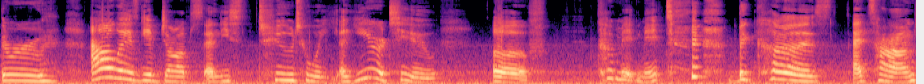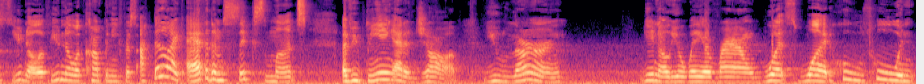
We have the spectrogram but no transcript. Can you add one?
through I always give jobs at least two to a, a year or two of commitment because at times, you know, if you know a company for, I feel like after them six months of you being at a job, you learn, you know, your way around what's what, who's who, and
